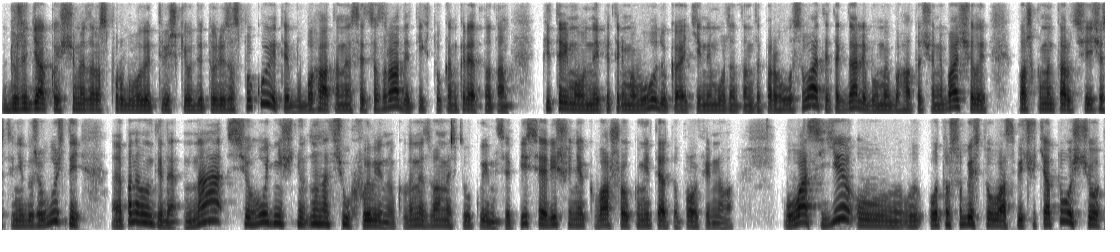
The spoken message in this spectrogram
дуже дякую, що ми зараз спробували трішки аудиторію заспокоїти, бо багато несеться зради. Ті, хто конкретно там підтримав, не підтримав угоду, кажуть, і не можна там тепер голосувати і так далі, бо ми багато чого не бачили. Ваш коментар в цій частині дуже влучний. Е, Пане Валентине, на сьогоднішню, ну на цю хвилину, коли ми з вами спілкуємося, після рішення вашого комітету профільного, у вас є от особисто у вас відчуття того, що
